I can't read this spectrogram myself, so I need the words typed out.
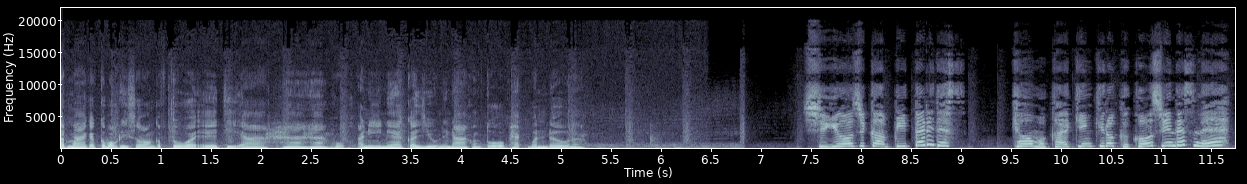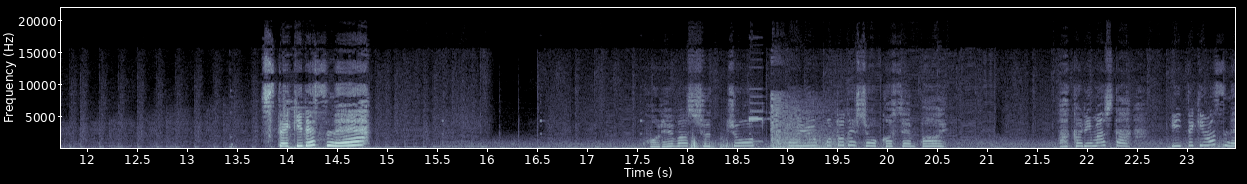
ถัดมากับกระบอกที่ 2 กับตัว AGR 556 อันนี้เนี่ยก็อยู่ในหน้าของตัวแพ็คบันเดิลนะ 始業時間ぴったりです今日も解禁記録更新ですね素敵ですねこれは出張ということでしょうか先輩わかりました行ってきますね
